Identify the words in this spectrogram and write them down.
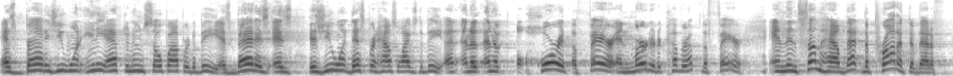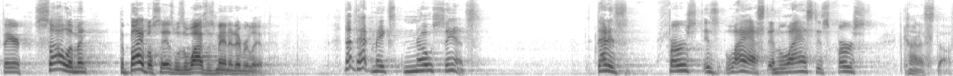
as bad as you want any afternoon soap opera to be, as bad as, as, as you want Desperate Housewives to be, and, and, a, and a, a horrid affair and murder to cover up the affair. And then somehow that the product of that affair, Solomon, the Bible says, was the wisest man that ever lived. Now, that makes no sense. That is first is last, and last is first kind of stuff.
